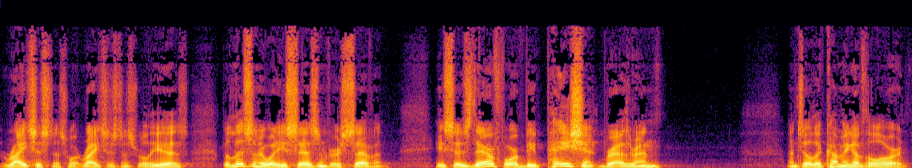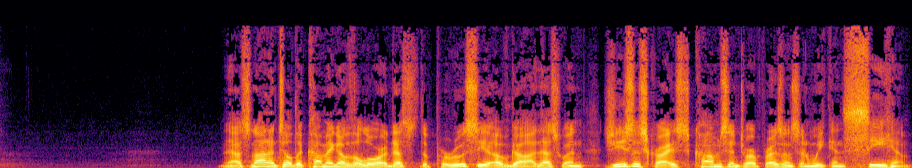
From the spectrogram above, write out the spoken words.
righteousness, what righteousness really is. But listen to what he says in verse 7. He says, Therefore, be patient, brethren, until the coming of the Lord. Now, it's not until the coming of the Lord, that's the parousia of God. That's when Jesus Christ comes into our presence and we can see him.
